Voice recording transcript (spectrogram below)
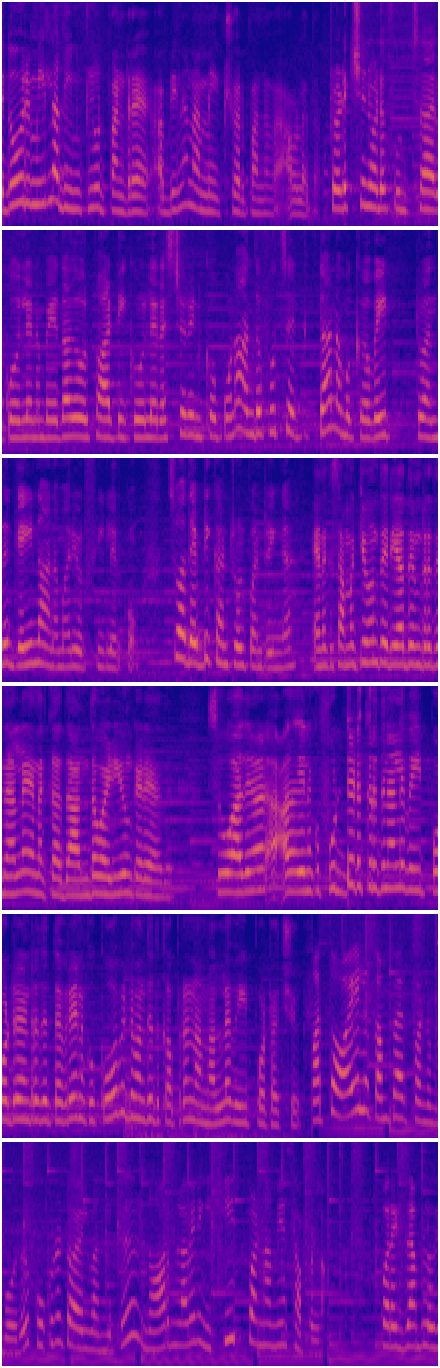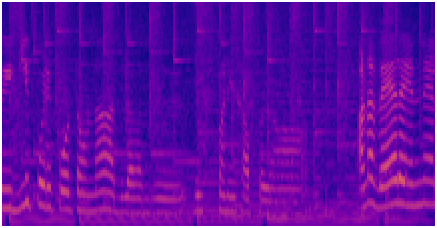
ஏதோ ஒரு மீல் அது இன்க்ளூட் பண்ணுறேன் அப்படின்னா நான் மேக் ஷுர் பண்ணுவேன் அவ்வளோதான் ப்ரொடக்ஷனோட ஃபுட்ஸாக இருக்கும் இல்லை நம்ம ஏதாவது ஒரு பார்ட்டிக்கோ இல்லை ரெஸ்டாரண்ட்க்கோ போனால் அந்த ஃபுட்ஸ் எடுத்துக்கிட்டா நமக்கு வெயிட் வந்து கெயின் ஆன மாதிரி ஒரு ஃபீல் இருக்கும். ஸோ அதை எப்படி கண்ட்ரோல் பண்ணுறீங்க எனக்கு சமைக்கவும் தெரியாதுன்றதுனால எனக்கு அது அந்த வழியும் கிடையாது. ஸோ அதனால் அது எனக்கு ஃபுட் எடுக்கிறதுனால வெயிட் போடுறேன்றதை தவிர எனக்கு கோவிட் வந்ததுக்கப்புறம் நான் நல்லா வெயிட் போட்டாச்சு. மற்ற ஆயிலை கம்பேர் பண்ணும்போது கோகோனட் ஆயில் வந்துட்டு நார்மலாகவே நீங்கள் ஹீட் பண்ணாமே சாப்பிட்லாம். ஃபார் எக்ஸாம்பிள் ஒரு இட்லி பொடி போட்டோம்னா அதில் வந்து மிக்ஸ் பண்ணி சாப்பிட்லாம். ஆனால் வேறு எண்ணெய்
